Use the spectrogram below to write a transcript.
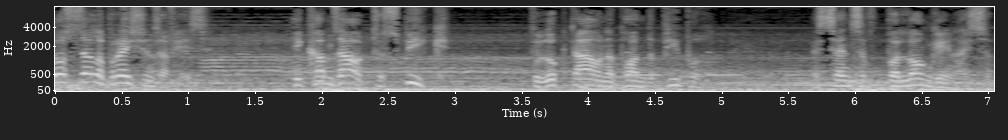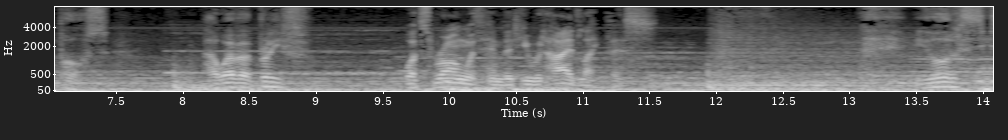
Those celebrations of his. He comes out to speak, to look down upon the people. A sense of belonging, I suppose. However brief. What's wrong with him that he would hide like this? You'll see.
